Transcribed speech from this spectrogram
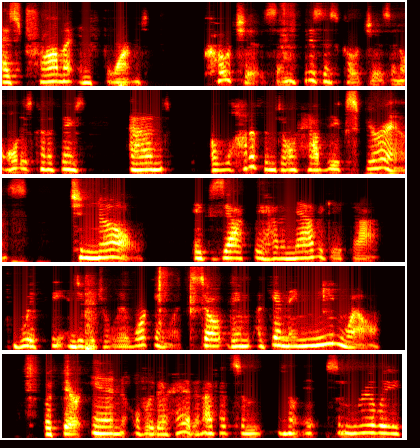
as trauma informed coaches and business coaches and all these kind of things. And a lot of them don't have the experience to know exactly how to navigate that with the individual they're working with. So they, again, they mean well, but they're in over their head. And I've had some, you know, some really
